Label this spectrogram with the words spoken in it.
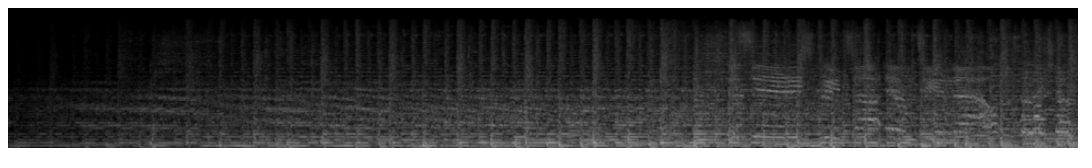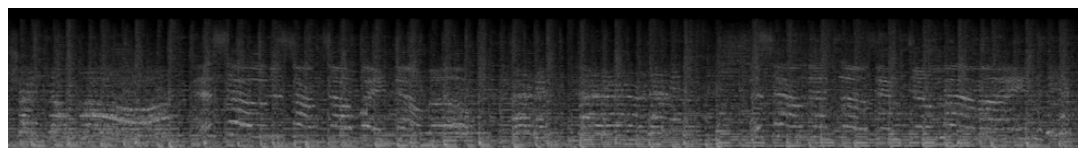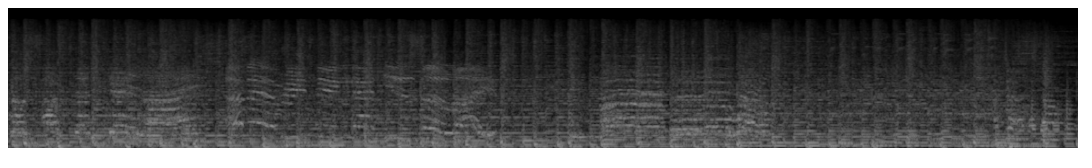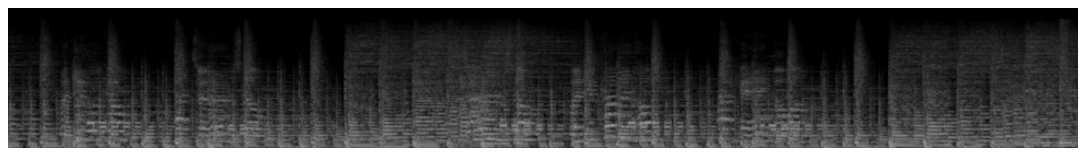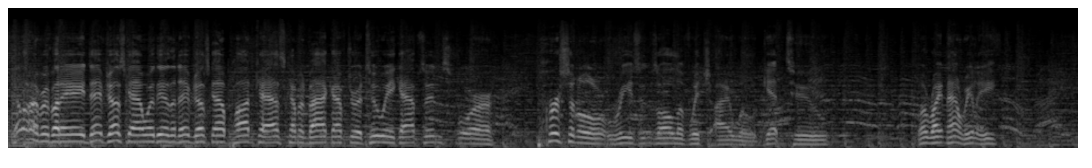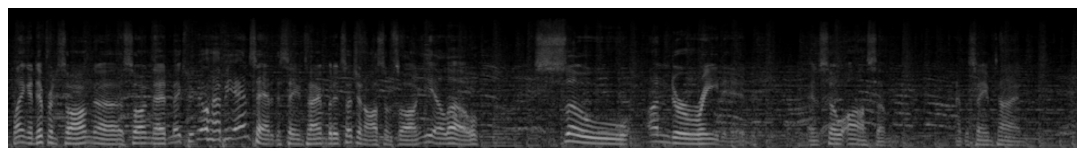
everybody. Dave Juskow with you. The Dave Juskow podcast coming back after a two week absence for personal reasons, all of which I will get to. Well, right now, really, playing a different song, a song that makes me feel happy and sad at the same time, but it's such an awesome song. ELO, so underrated and so awesome at the same time.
